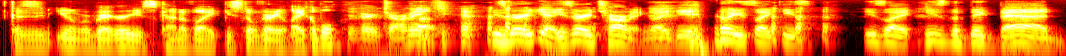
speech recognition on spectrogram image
because Ewan McGregor, he's kind of like he's still very likable. He's very charming. Uh, he's very yeah, he's very charming. Like you know, he's like he's he's like he's the big bad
